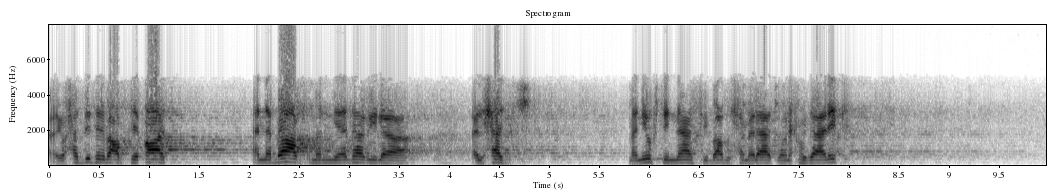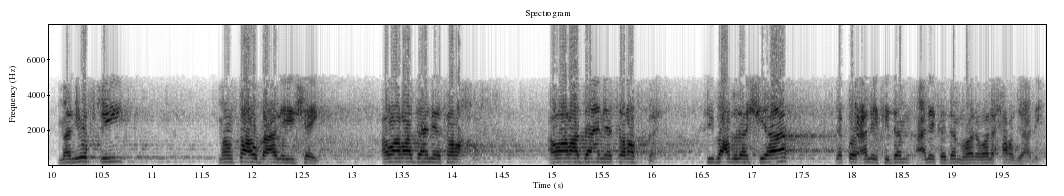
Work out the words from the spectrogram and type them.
يحدثني بعض الثقات أن بعض من يذهب إلى الحج من يفتي الناس في بعض الحملات ونحو ذلك من يفتي من صعب عليه شيء أو أراد أن يترخص أو أراد أن يترفه في بعض الأشياء يقول عليك دم عليك دم ولا حرج عليك.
